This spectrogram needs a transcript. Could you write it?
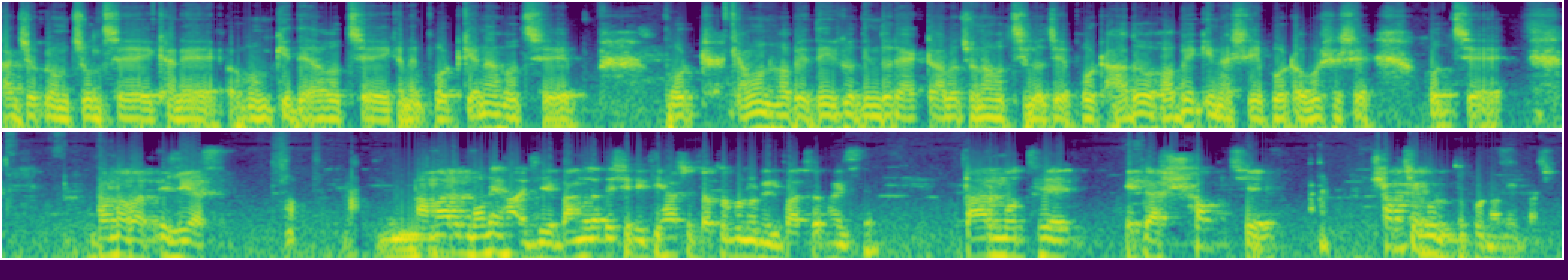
কার্যক্রম চলছে। এখানে হুমকি দেওয়া হচ্ছে, এখানে ভোট কেনা হচ্ছে। ভোট কেমন হবে? দীর্ঘদিন ধরে একটা আলোচনা হচ্ছিল যে ভোট আদৌ হবে কিনা, সেই ভোট অবশেষে হচ্ছে। ধন্যবাদ, ইলিয়াস। আমার মনে হয় যে বাংলাদেশের ইতিহাসে যতগুলো নির্বাচন হয়েছে, তার মধ্যে এটা সবচেয়ে সবচেয়ে গুরুত্বপূর্ণ নির্বাচন।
